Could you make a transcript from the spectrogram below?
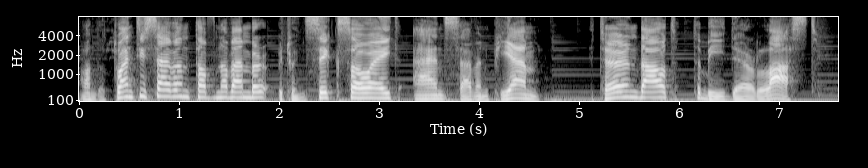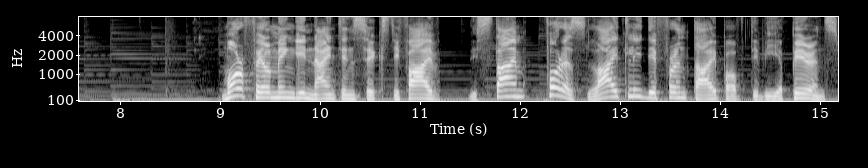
on the 27th of November between 6.08 and 7 pm. It turned out to be their last. More filming in 1965, this time for a slightly different type of TV appearance.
